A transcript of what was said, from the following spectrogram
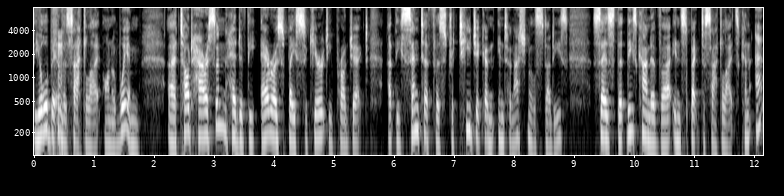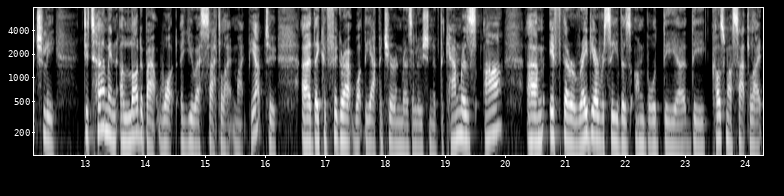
the orbit of a satellite on a whim. Uh, Todd Harrison, head of the Aerospace Security Project at the Center for Strategic and International Studies, says that these kind of uh, inspector satellites can actually determine a lot about what a US satellite might be up to. Uh, they could figure out what the aperture and resolution of the cameras are. Um, if there are radio receivers on board the uh, the Cosmos satellite,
